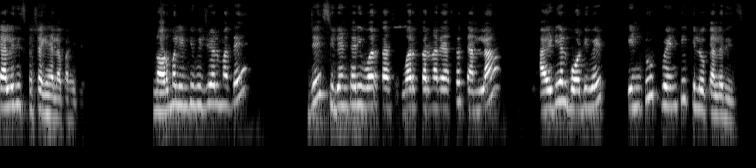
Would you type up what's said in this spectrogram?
कॅलरीज कशा घ्यायला पाहिजे. नॉर्मल इंडिव्हिज्युअलमध्ये जे सिडेंटरी वर्क वर्क करणारे असतात त्यांना ideal body weight into twenty kilo calories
